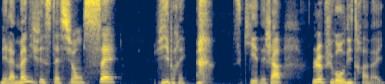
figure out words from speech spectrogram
mais la manifestation, c'est vibrer, ce qui est déjà le plus gros du travail.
